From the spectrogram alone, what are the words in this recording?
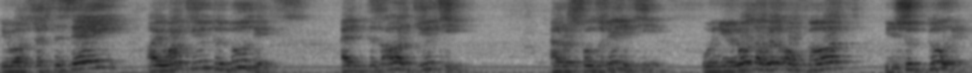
He was just to say, I want you to do this. And it is our duty and responsibility. When you know the will of God, you should do it.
